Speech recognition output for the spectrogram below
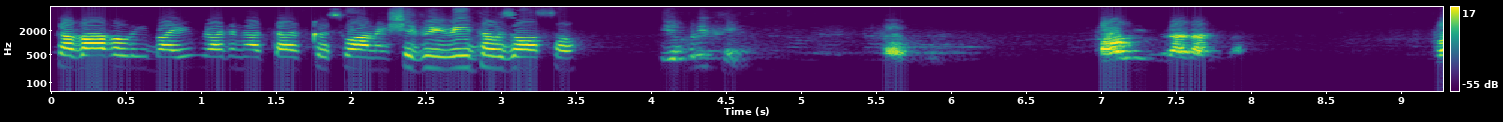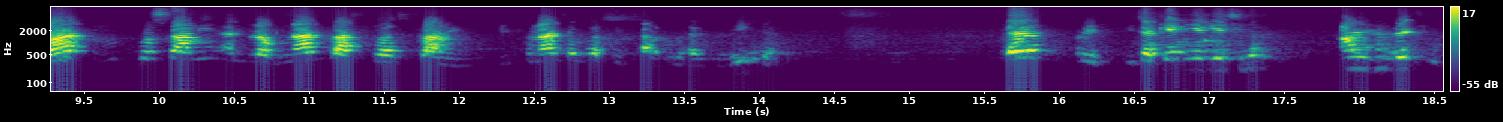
Stavavali by Raghunath Das Goswami, should we read those also? Everything. Uh, all is Radhanva. What Goswami and Raghunath Das Goswami, Vishwanath Chakravarti Thakur has written. Everything. Is কে I have written.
